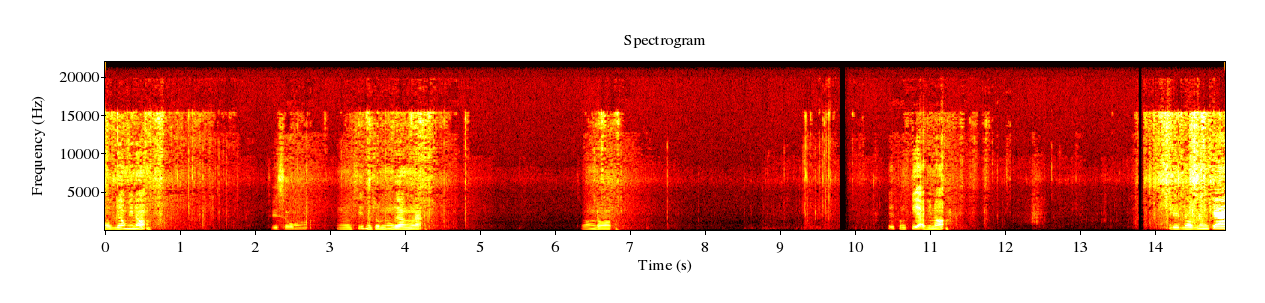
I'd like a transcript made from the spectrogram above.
หกเรื่องพี่น้องสีสมอืมสีสมสมๆเรื่องๆนั่นละสองดอก เด็ดผงเตี่ยพี่น้องเด็ดดอกนึงจ้า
